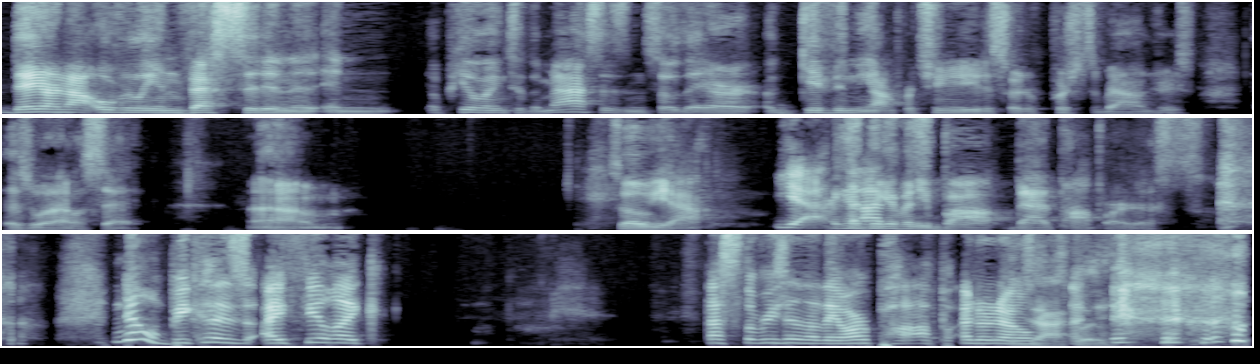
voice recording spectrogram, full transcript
they are not overly invested in in appealing to the masses, and so they are given the opportunity to sort of push the boundaries. Is what I would say. Um, so yeah, Yeah. I can't think of any bo- bad pop artists. No, because I feel like that's the reason that they are pop. I don't know. Exactly.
